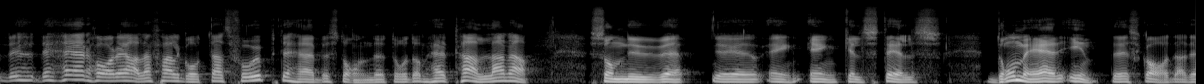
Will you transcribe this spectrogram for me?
det, det här har i alla fall gått att få upp det här beståndet och de här tallarna som nu eh, eh, en, enkelt ställs, de är inte skadade.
